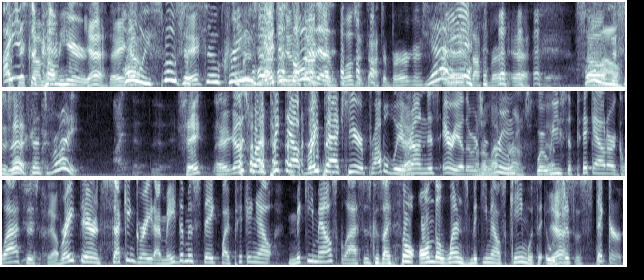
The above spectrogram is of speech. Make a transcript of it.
I Did you used to come here. Yeah, there you go. Holy smokes, See? that's so It was- crazy. I just thought of that. What was it, Dr. Burgers? Yes. Dr. Berg. Yeah. So Holy this is smokes, it. That's right. I tested it. See, there you go. That's what I picked out right back here, probably Yeah. around this area. There was a the left room rooms. where we used to pick out our glasses. Yep. Right there in second grade, I made the mistake by picking out Mickey Mouse glasses because I thought on the lens Mickey Mouse came with it. It was Yeah. just a sticker.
